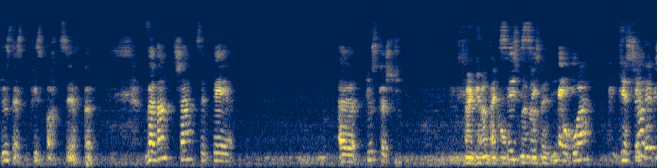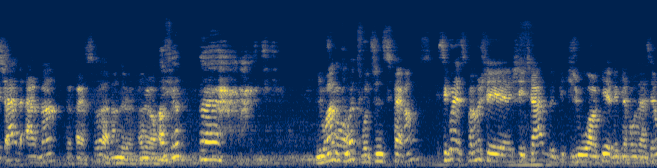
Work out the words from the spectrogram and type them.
plus d'esprit sportif. Venant de Chad, c'était plus que je. C'est un grand accomplissement dans sa vie. Pourquoi? Qu'est-ce que c'était Chad avant de faire ça, avant de faire le En hockey? fait, euh, Joanne, toi, tu vois-tu une différence? C'est quoi la différence chez, chez Chad depuis qu'il joue au hockey avec la fondation?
